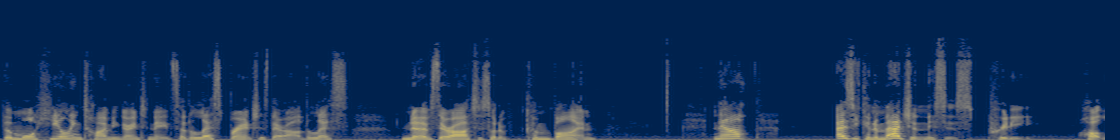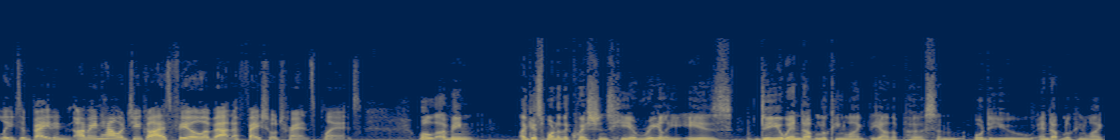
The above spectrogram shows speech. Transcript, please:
the more healing time you're going to need. So the less branches there are, the less nerves there are to sort of combine. Now, as you can imagine, this is pretty hotly debated. I mean, how would you guys feel about a facial transplant? Well, I mean, I guess one of the questions here really is do you end up looking like the other person, or do you end up looking like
